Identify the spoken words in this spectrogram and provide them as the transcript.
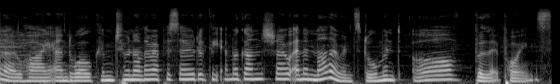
Hello, hi, and welcome to another episode of the Emma Guns Show and another instalment of Bullet Points.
